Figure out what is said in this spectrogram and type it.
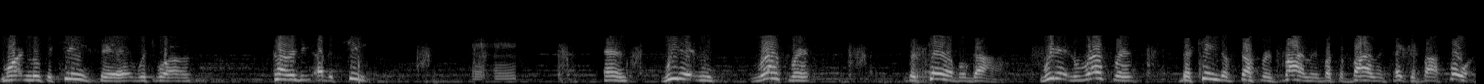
Martin Luther King said, which was turn the other cheek. Mhm. And we didn't reference the terrible God. We didn't reference the kingdom suffers violence, but the violence taken by force.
